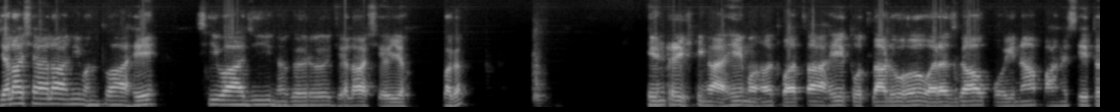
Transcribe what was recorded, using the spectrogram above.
जलाशयाला आम्ही म्हणतो आहे? शिवाजीनगर जलाशय. बघा. इंटरेस्टिंग आहे महत्त्वाचा आहे. तोतलाडोह हो, वरसगाव कोयना पानशेत.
